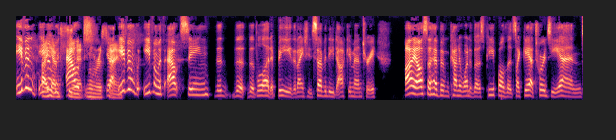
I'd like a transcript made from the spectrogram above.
even I even have without seen it numerous yeah times. even even without seeing the the the let it be the 1970 documentary i also have been kind of one of those people that's like yeah towards the end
